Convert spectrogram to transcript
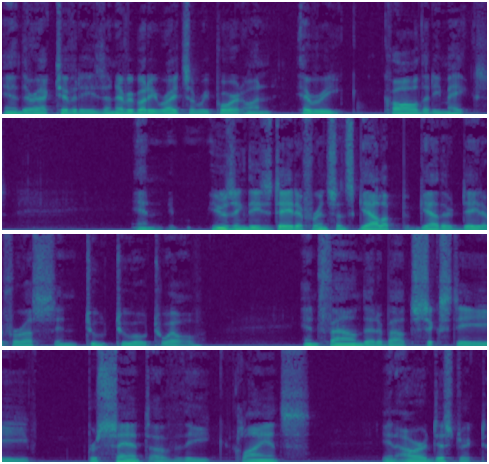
and their activities, and everybody writes a report on every call that he makes. And using these data, for instance, Gallup gathered data for us in 2012 and found that about 60% of the clients in our district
